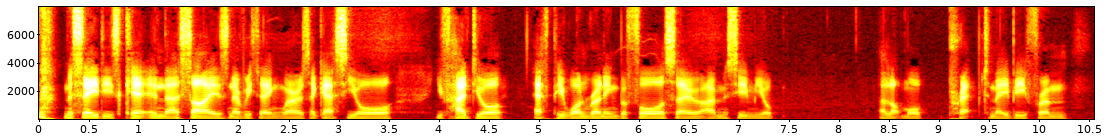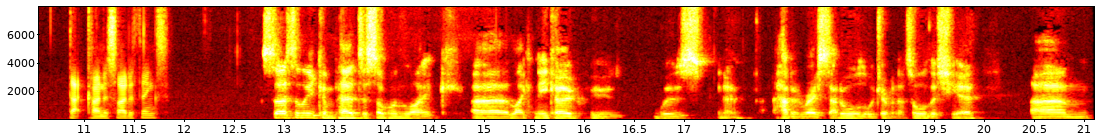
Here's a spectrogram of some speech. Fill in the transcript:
Mercedes kit in their size and everything. Whereas I guess you're you've had your FP1 running before, so I'm assuming you're a lot more prepped maybe from that kind of side of things. Certainly, compared to someone like uh, like Nico, who was you know hadn't raced at all or driven at all this year. Um,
